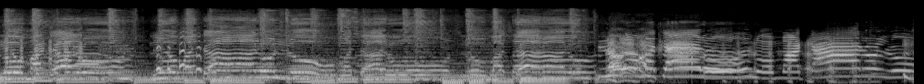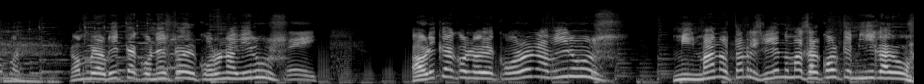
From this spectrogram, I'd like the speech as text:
Lo mataron, lo mataron, lo mataron, lo mataron. ¡Lo mataron! ¡Lo mataron! ¡Lo mataron! No, hombre, ahorita con esto del coronavirus. Ahorita con lo del coronavirus, mis manos están recibiendo más alcohol que mi hígado.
